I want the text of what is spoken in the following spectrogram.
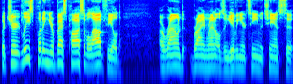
but you're at least putting your best possible outfield around Bryan Reynolds and giving your team the chance to,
